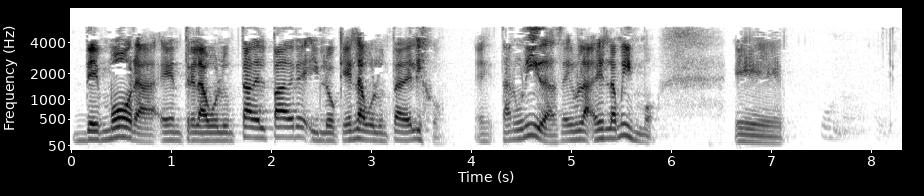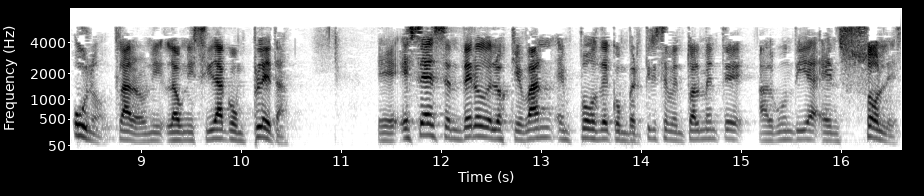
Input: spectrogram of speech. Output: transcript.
demora entre la voluntad del Padre y lo que es la voluntad del Hijo. Están unidas, es, lo mismo. Eh, uno, claro, la unicidad completa. Eh, ese es el sendero de los que van en pos de convertirse eventualmente algún día en soles.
